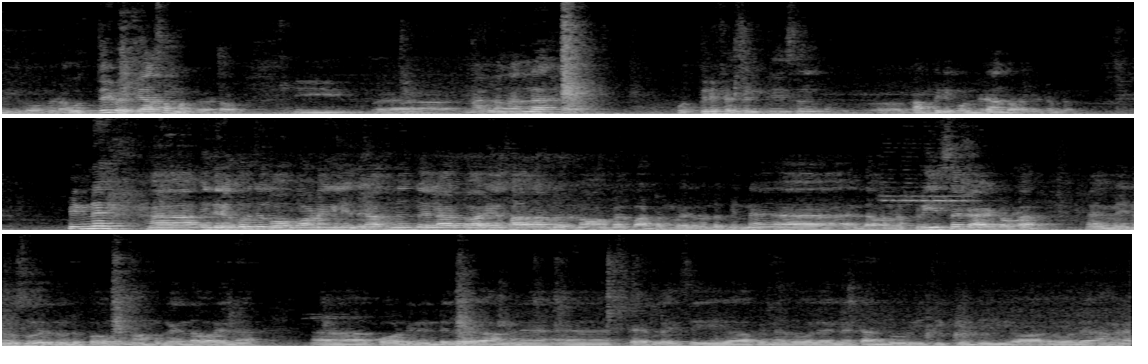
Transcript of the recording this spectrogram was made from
എനിക്ക് തോന്നുന്നുണ്ട്. ഒത്തിരി വ്യത്യാസം വന്നു കേട്ടോ. ഈ നല്ല നല്ല ഒത്തിരി ഫെസിലിറ്റീസ് കമ്പനി കൊണ്ടുവരാൻ തുടങ്ങിയിട്ടുണ്ട്. പിന്നെ ഇതിനെക്കുറിച്ച് നോക്കുകയാണെങ്കിൽ ഇതിനകത്ത് നിങ്ങൾക്ക് എല്ലാവർക്കും അറിയാം സാധാരണ ഒരു നോർമൽ ബട്ടൺ വരുന്നുണ്ട്. പിന്നെ എന്താ പറയുക പ്രീസെറ്റ് ആയിട്ടുള്ള മെനൂസ് വരുന്നുണ്ട്. ഇപ്പോൾ നമുക്ക് എന്താ പറയുന്ന കോണ്ടിനെന്റിൽ അങ്ങനെ സ്റ്റെറിലൈസ് ചെയ്യുക പിന്നെ അതുപോലെ തന്നെ തണ്ടൂരി ചിക്കൻ ചെയ്യുക അതുപോലെ അങ്ങനെ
